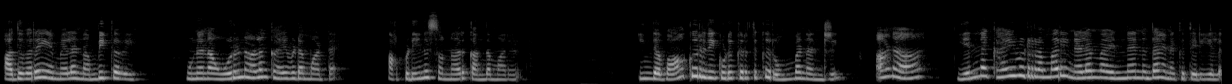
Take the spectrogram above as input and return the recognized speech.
அதுவரை என் மேல நம்பிக்கை வை. உன்னை நான் ஒரு நாளும் கைவிட மாட்டேன். அப்படின்னு சொன்னார் கந்தமாறன். இந்த வாக்குறுதி கொடுக்கறதுக்கு ரொம்ப நன்றி. ஆனா என்னை கைவிடுற மாதிரி நிலைமை என்னன்னு தான் எனக்கு தெரியல.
